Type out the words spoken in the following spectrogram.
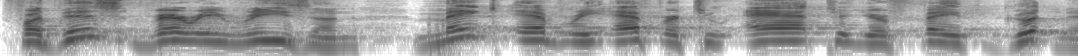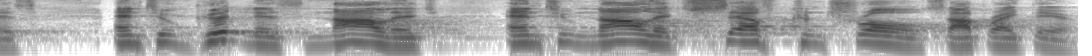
For this very reason, make every effort to add to your faith goodness, and to goodness, knowledge, and to knowledge, self control. Stop right there.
